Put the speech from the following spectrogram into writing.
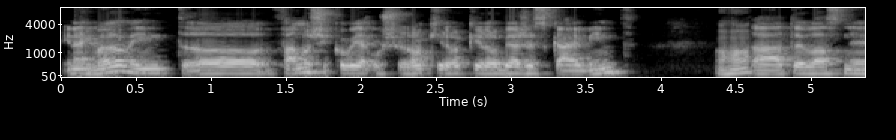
Inak Morrowind, uh, fanúšikovia už roky, roky robia, že Skywind, Aha. a to je vlastne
